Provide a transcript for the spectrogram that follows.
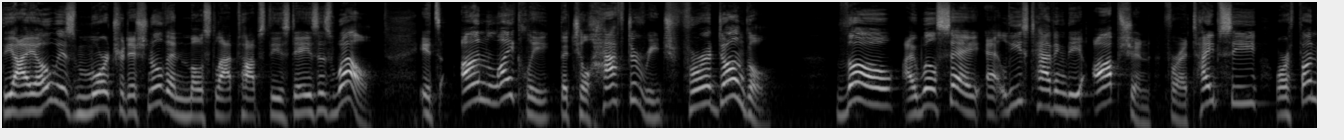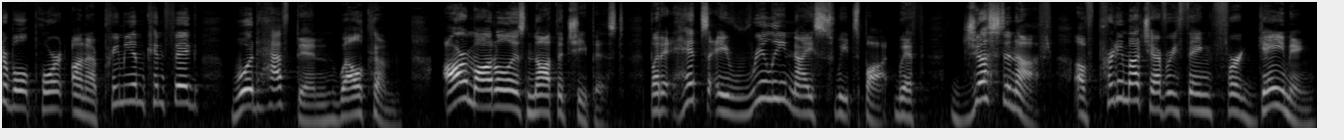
The I.O. is more traditional than most laptops these days as well. It's unlikely that you'll have to reach for a dongle. Though, I will say, at least having the option for a Type-C or Thunderbolt port on a premium config would have been welcome. Our model is not the cheapest, but it hits a really nice sweet spot with just enough of pretty much everything for gaming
